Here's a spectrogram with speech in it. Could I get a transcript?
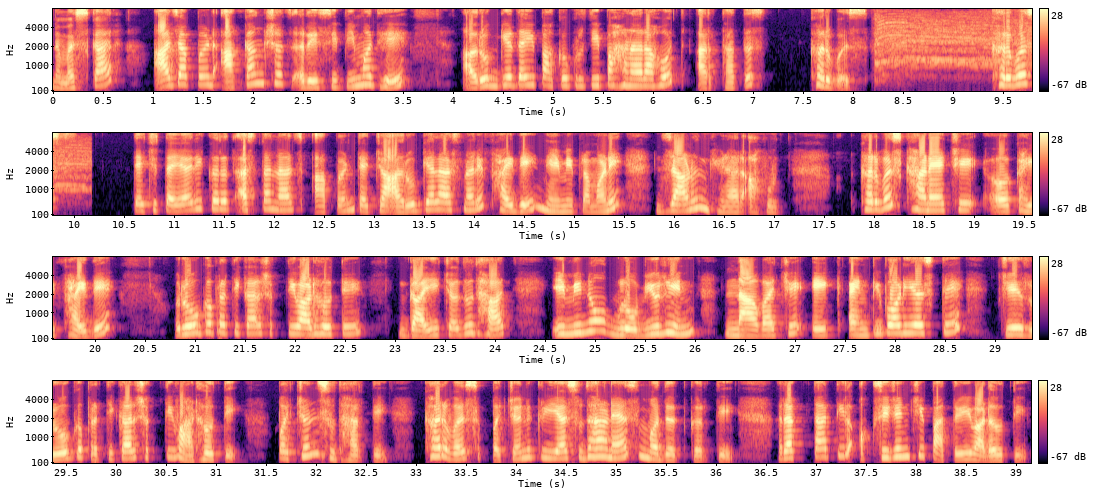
नमस्कार. आज आपण आकांक्षाच रेसिपीमध्ये आरोग्यदायी पाककृती पाहणार आहोत अर्थातच खरवस. खरवस त्याची तयारी करत असतानाच आपण त्याच्या आरोग्याला असणारे फायदे नेहमीप्रमाणे जाणून घेणार आहोत. खरवस खाण्याचे काही फायदे. रोगप्रतिकारशक्ती वाढवते. गाईच्या दुधात इम्युनोग्लोब्युलिन नावाचे एक अँटीबॉडी असते. जे रोगप्रतिकारशक्ती वाढवते पचन सुधारते. खरवस पचनक्रिया सुधारण्यास मदत करते. रक्तातील ऑक्सिजनची पातळी वाढवते.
